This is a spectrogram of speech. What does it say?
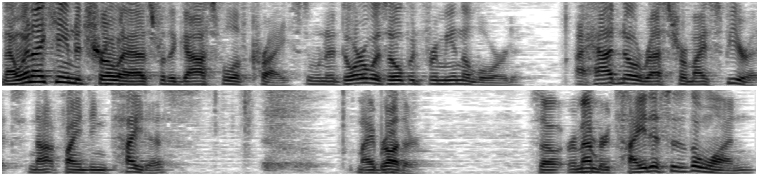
Now, when I came to Troas for the gospel of Christ, and when a door was opened for me in the Lord, I had no rest for my spirit, not finding Titus, my brother. So remember, Titus is the one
